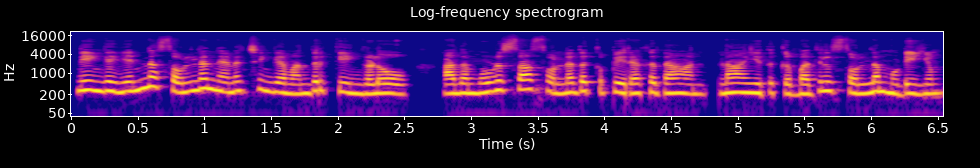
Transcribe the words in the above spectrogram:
நீங்க என்ன சொல்ல நினைச்சீங்க வந்திருக்கீங்களோ அதை முழுசா சொன்னதுக்கு பிறகுதான் நான் இதுக்கு பதில் சொல்ல முடியும்.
